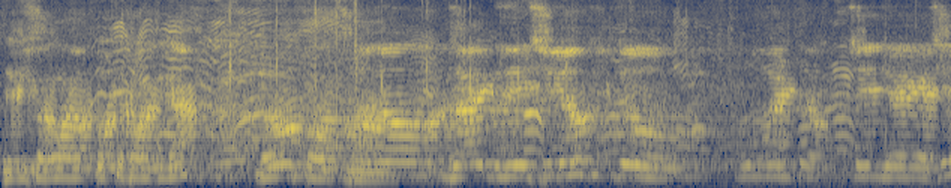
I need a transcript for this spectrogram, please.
দেখি সময় অফ করতে পারি না ড্রাইভ দিয়েছিল কিন্তু মুভমেন্ট চেঞ্জ হয়ে গেছে।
